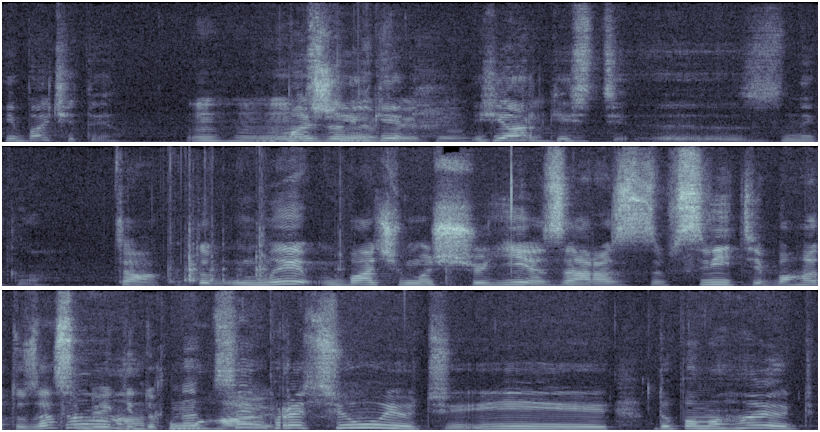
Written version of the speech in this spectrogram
І бачите, Мгм. Наскільки яркість е, зникла. Так, то ми бачимо, що є зараз в світі багато засобів, які над цим допомагають. працюють і допомагають.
